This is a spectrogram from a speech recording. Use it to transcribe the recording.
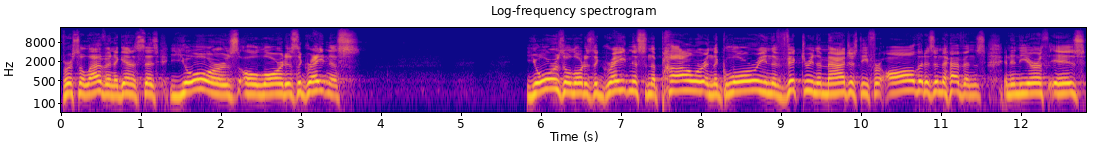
Verse 11, again, it says, Yours, O Lord, is the greatness. Yours, O Lord, is the greatness and the power and the glory and the victory and the majesty, for all that is in the heavens and in the earth is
